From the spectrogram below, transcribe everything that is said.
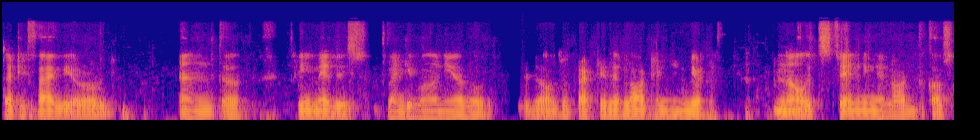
35 year old and the female is 21 year old. It's also practiced a lot in india. Hmm. Now it's changing a lot because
